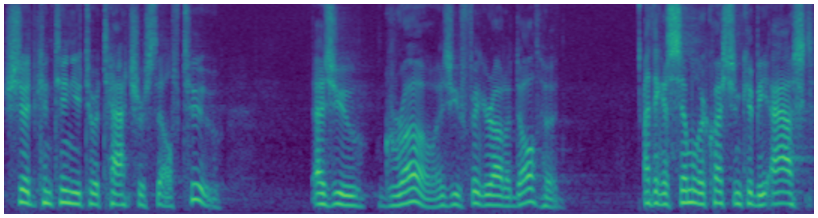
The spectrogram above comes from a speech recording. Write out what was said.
should continue to attach yourself to as you grow, as you figure out adulthood? I think a similar question could be asked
